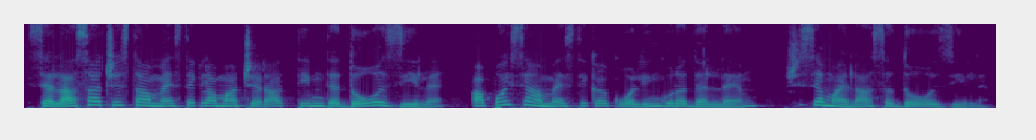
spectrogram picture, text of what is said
Se lasă acest amestec la macerat timp de două zile, apoi se amestecă cu o lingură de lemn și se mai lasă două zile.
